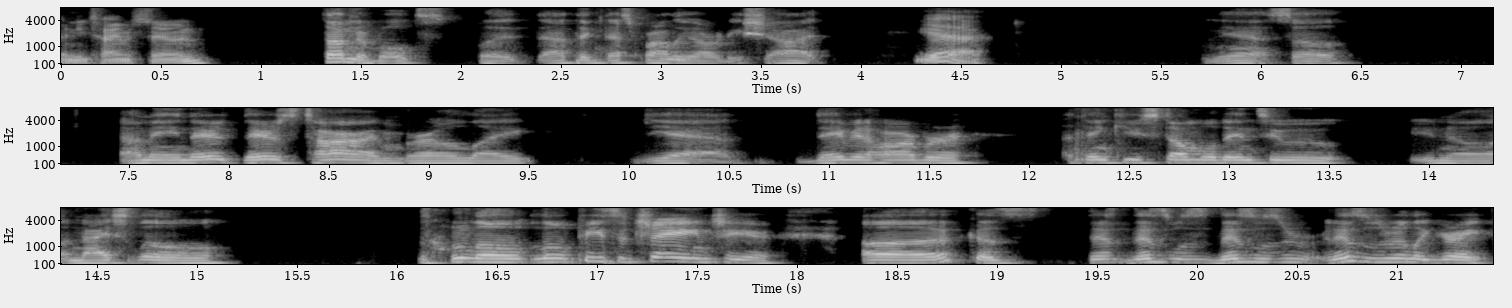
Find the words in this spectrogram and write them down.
anytime soon. Thunderbolts, but I think that's probably already shot. Yeah, Yeah. So, I mean, there there's time, bro. Like, yeah, David Harbour. I think you stumbled into you know a nice little little little piece of change here, uh, because this this was this was this was really great.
